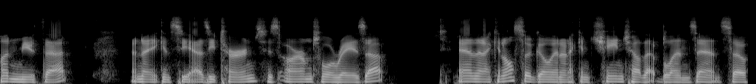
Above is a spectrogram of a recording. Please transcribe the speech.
unmute that and now you can see as he turns, his arms will raise up. And then I can also go in and I can change how that blends in. So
